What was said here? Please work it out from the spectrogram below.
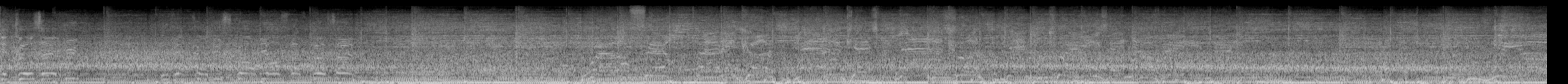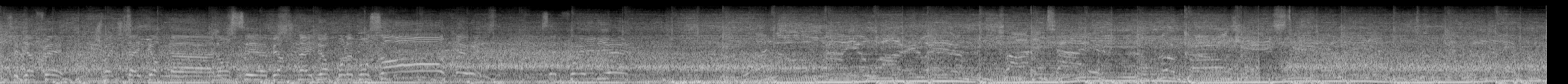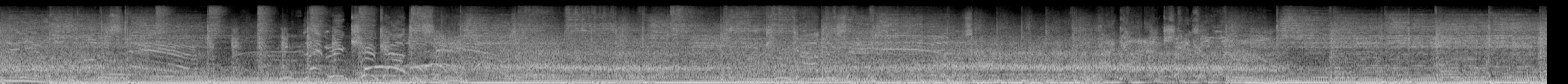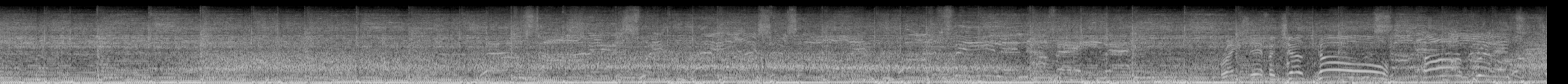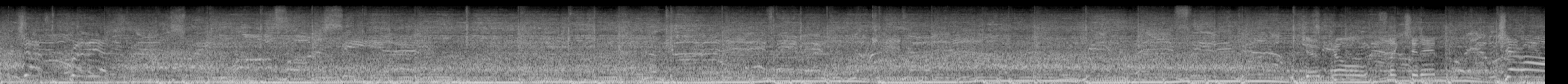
de Klose but. Ouverture du score, Miroslav Klose. C'est bien fait. Schweinsteiger a lancé Bert Schneider pour le bon sens. Et eh oui, cette fois, Breaks here for Joe Cole. Oh, brilliant! Just brilliant! Joe Cole flicks it in.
